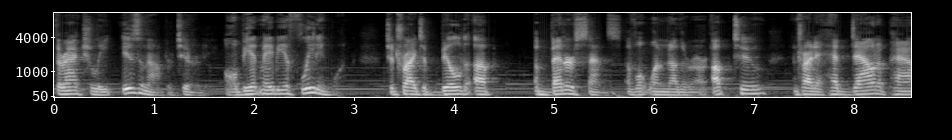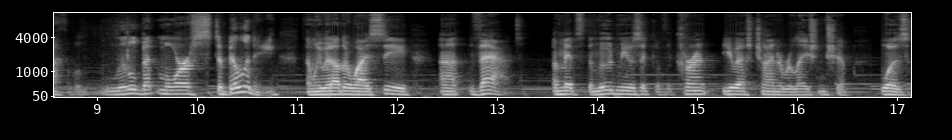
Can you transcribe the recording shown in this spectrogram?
There actually is an opportunity, albeit maybe a fleeting one, to try to build up a better sense of what one another are up to and try to head down a path of a little bit more stability than we would otherwise see, uh, that, amidst the mood music of the current US China relationship, was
